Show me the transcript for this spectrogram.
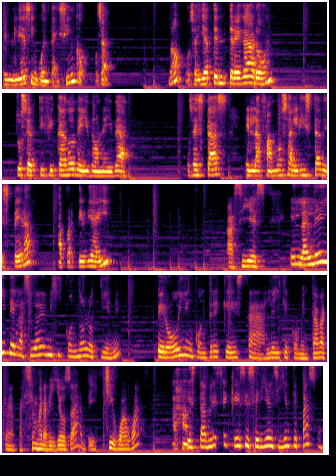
en el día 55. O sea, ¿no? O sea, ya te entregaron tu certificado de idoneidad. O sea, estás en la famosa lista de espera a partir de ahí. Así es. La ley de la Ciudad de México no lo tiene, pero hoy encontré que esta ley que comentaba, que me pareció maravillosa, de Chihuahua, establece que ese sería el siguiente paso,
